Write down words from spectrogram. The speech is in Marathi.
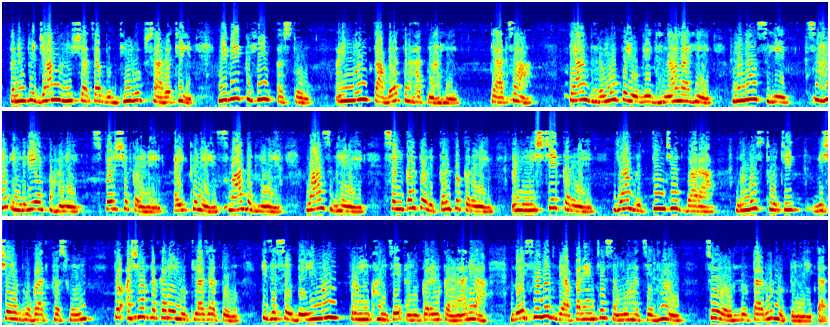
परंतु ज्या मनुष्याचा बुद्धिरूप सारथी विवेकहीन असतो आणि मन ताब्यात राहत नाही त्याचा त्या धर्मोपयोगी धनालाही मनासहित सहा इंद्रिय पाहणे स्पर्श करणे ऐकणे स्वाद घेणे वास घेणे संकल्प विकल्प करणे आणि निश्चय करणे या वृत्तींच्या द्वारा गृहस्थोचित विषय भोगात फसवून तो अशा प्रकारे लुटला जातो की जसे बेईमान प्रमुखांचे अनुकरण करणाऱ्या बेसावत व्यापाऱ्यांच्या समूहाचे धन चोर लुटारू लुटून नेतात.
